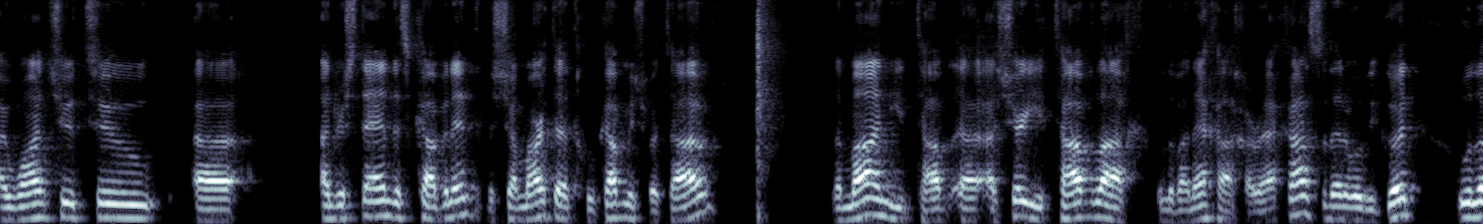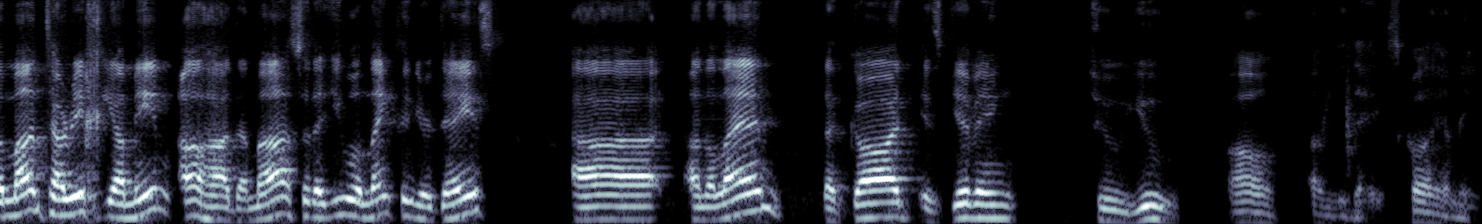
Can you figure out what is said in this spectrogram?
I want you to uh, understand this covenant, v'shamarta et chukav mishpatav, leman yitav, uh, asher yitav lach ulevanecha acharecha, so that it will be good, uleman tarich yamim al so that you will lengthen your days uh, on the land that God is giving to you all of the days. Kol yamim.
